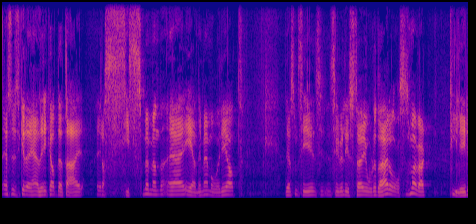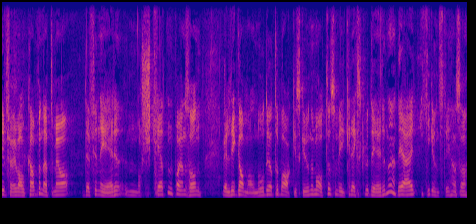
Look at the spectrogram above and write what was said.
jeg syns ikke det heller ikke at dette er rasisme, men jeg er enig med Mori i at det som Sylvi Listhaug gjorde der, og også som har vært tidligere før valgkampen, dette med å definere norskheten på en sånn veldig gammelmodig og tilbakeskuende måte som virker ekskluderende, det er ikke gunstig. Altså,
